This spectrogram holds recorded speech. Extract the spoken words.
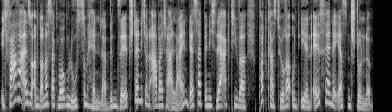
Ich fahre also am Donnerstagmorgen los zum Händler, bin selbstständig und arbeite allein. Deshalb bin ich sehr aktiver Podcast-Hörer und ENL-Fan der ersten Stunde.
